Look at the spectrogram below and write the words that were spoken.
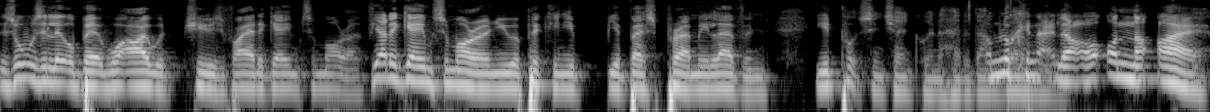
there's always a little bit of what I would choose if I had a game tomorrow. If you had a game tomorrow and you were picking your, your best Prem eleven, you'd put Zinchenko in ahead of Dan. I'm looking Burn. at like, on the eye.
